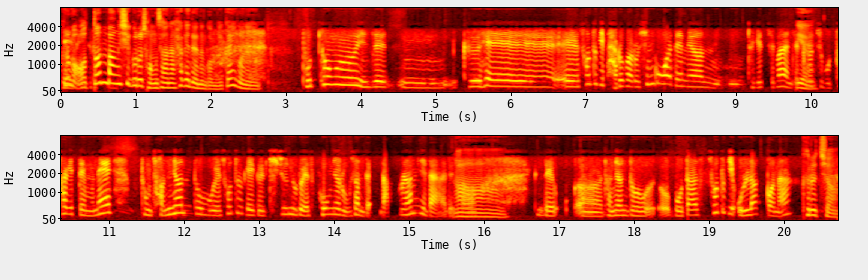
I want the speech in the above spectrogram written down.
그러면 네, 네, 어떤 방식으로 정산을 하게 되는 겁니까? 이거는 보통은 이제 음, 그 해에 소득이 바로바로 신고가 되면 음, 되겠지만 이제 예. 그렇지 못하기 때문에 보통 전년도의 소득액을 기준으로 해서 보험료를 우선 납- 납부를 합니다. 그래서 아, 근데 어 전년도보다 소득이 올랐거나 그렇죠.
